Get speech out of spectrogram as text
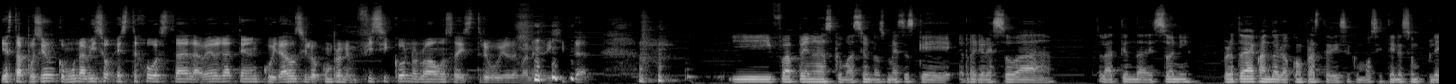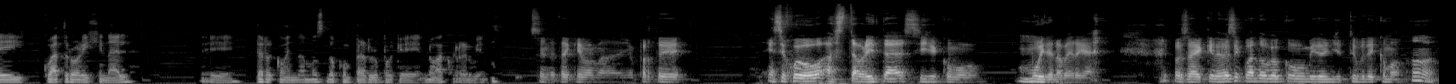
Y hasta pusieron como un aviso, este juego está de la verga, tengan cuidado si lo compran en físico, no lo vamos a distribuir de manera digital. Y fue apenas como hace unos meses que regresó a la tienda de Sony. Pero todavía cuando lo compras te dice como si tienes un Play 4 original. Eh, te recomendamos no comprarlo porque no va a correr bien. Se nota que mamada. Y aparte, ese juego hasta ahorita sigue como muy de la verga. O sea, que de vez en cuando veo como un video en YouTube de como, oh,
